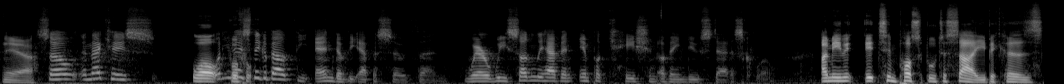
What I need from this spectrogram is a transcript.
yeah. So in that case, Well, what do you guys think about the end of the episode then, where we suddenly have an implication of a new status quo? I mean, it, it's impossible to say because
